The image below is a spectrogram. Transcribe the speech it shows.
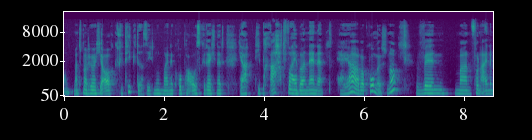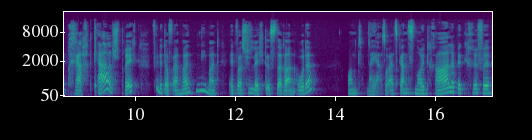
Und manchmal höre ich ja auch Kritik, dass ich nun meine Gruppe ausgerechnet, ja, die Prachtweiber nenne. Ja, ja, aber komisch, ne? Wenn man von einem Prachtkerl spricht, findet auf einmal niemand etwas Schlechtes daran, oder? Und naja, so als ganz neutrale Begriffe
